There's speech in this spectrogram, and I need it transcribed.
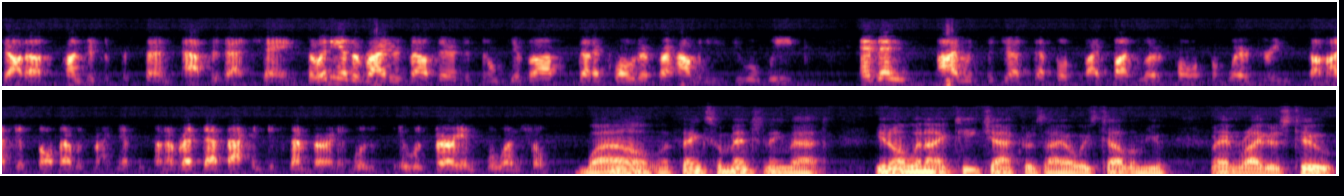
shot up hundreds of percent after that change. So any of the writers out there, just don't give up. Set a quota for how many you do a week. And then I would suggest that book by Butler called From Where Dreams Come. I just thought that was magnificent. I read that back in December, and it was it was very influential. Wow! Thanks for mentioning that. You know, when I teach actors, I always tell them you and writers too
